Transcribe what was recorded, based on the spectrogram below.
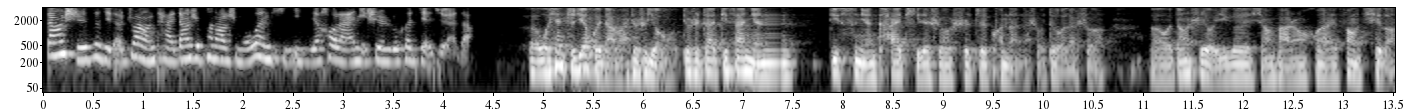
当时自己的状态，当时碰到了什么问题，以及后来你是如何解决的？呃，我先直接回答吧，就是有，就是在第三年。第四年开题的时候是最困难的时候，对我来说，呃，我当时有一个想法，然后后来放弃了，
